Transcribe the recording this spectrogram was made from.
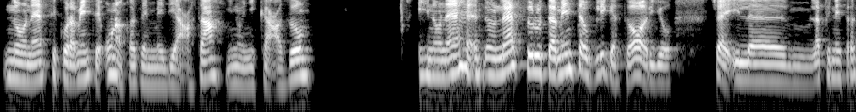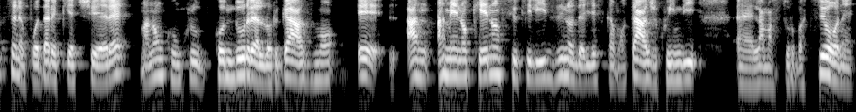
non è sicuramente una cosa immediata, in ogni caso, e non è, non è assolutamente obbligatorio. Cioè il, la penetrazione può dare piacere, ma non conclu- condurre all'orgasmo, e, a, a, meno che non si utilizzino degli escamotage, quindi eh, la masturbazione.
